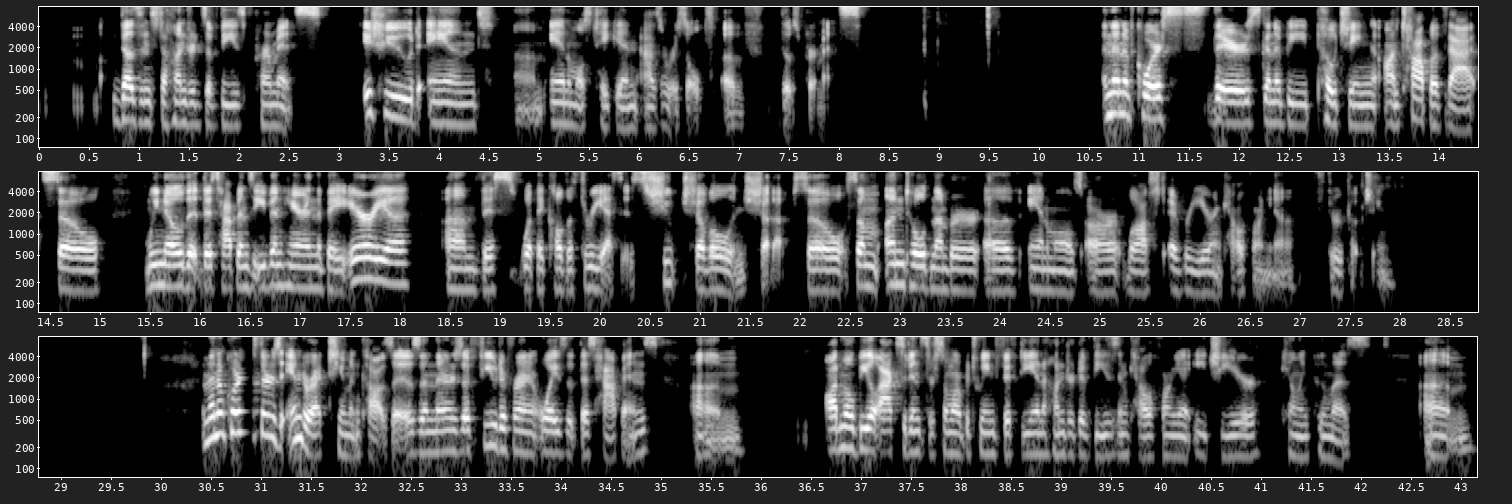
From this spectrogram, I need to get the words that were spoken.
dozens to hundreds of these permits issued and um, animals taken as a result of those permits. And then, of course, there's going to be poaching on top of that. So we know that this happens even here in the Bay Area um, this what they call the three S's shoot, shovel, and shut up. So, some untold number of animals are lost every year in California through poaching. And then, of course, there's indirect human causes, and there's a few different ways that this happens. Um, automobile accidents, there's somewhere between 50 and 100 of these in California each year, killing pumas. Um,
